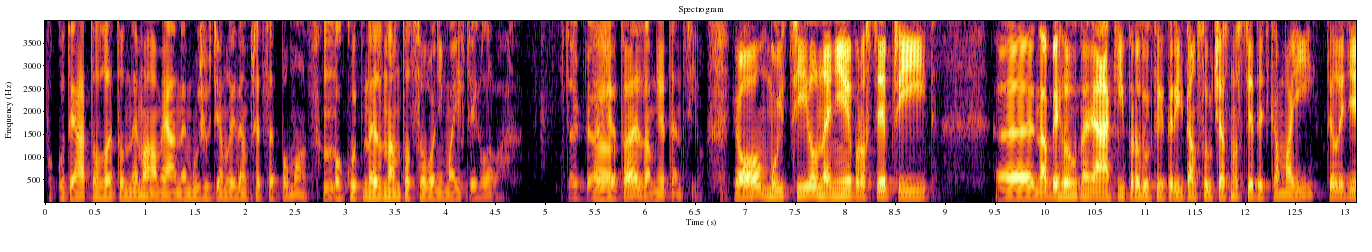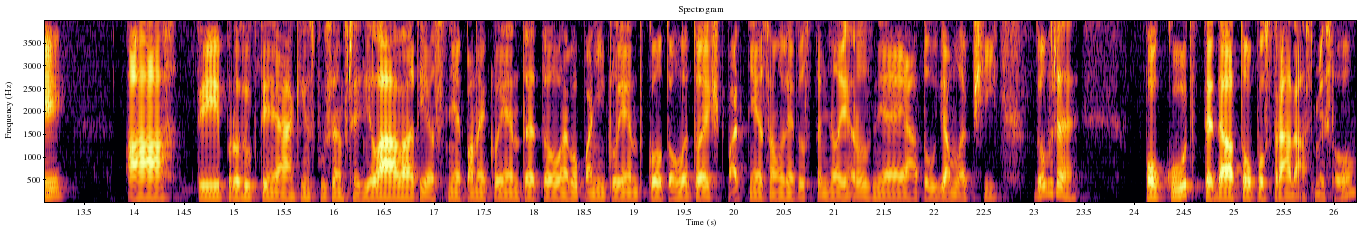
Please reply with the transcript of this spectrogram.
Pokud já tohle to nemám, já nemůžu těm lidem přece pomoct, hmm. pokud neznám to, co oni mají v těch hlavách. Tak, Takže to je za mě ten cíl. Jo, můj cíl není prostě přijít, eh, naběhnout na nějaký produkty, které tam v současnosti teďka mají ty lidi a ty produkty nějakým způsobem předělávat. Jasně, pane kliente, to, nebo paní klientko, tohle to je špatně, samozřejmě to jste měli hrozně, já to udělám lepší. Dobře, pokud teda to postrádá smysl,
